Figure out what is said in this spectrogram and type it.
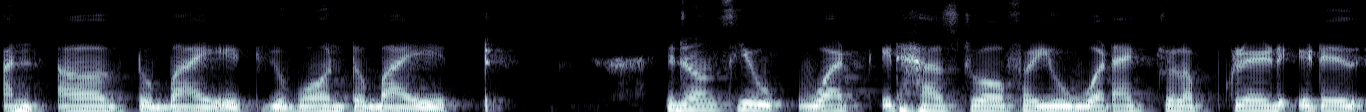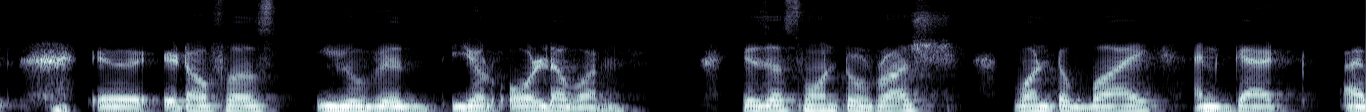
An urge to buy it. You want to buy it. You don't see what it has to offer you, what actual upgrade it is. Uh, it offers you with your older one. You just want to rush, want to buy, and get uh,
